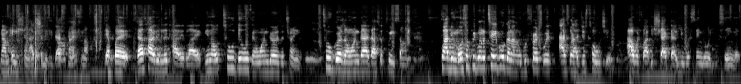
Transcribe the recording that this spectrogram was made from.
No, I'm Haitian actually. That's Okay. nice enough. Yeah, but that's how they look at it. Like, you know, two dudes and one girl is a train. Mhm. Two girls and one guy, that's a threesome. Probably most of the people on the table are gonna refer to it as what I just told you. I would probably shocked that you were saying the way you saying it.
